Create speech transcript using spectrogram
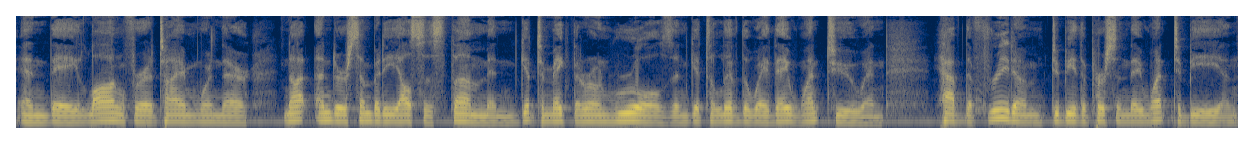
and they long for a time when they're not under somebody else's thumb and get to make their own rules and get to live the way they want to and have the freedom to be the person they want to be. And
